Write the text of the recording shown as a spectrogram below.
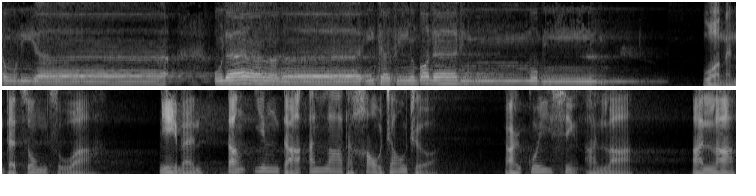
أولياء أولئك في ضلال مبين 我们的宗族啊，你们当应答安拉的号召者，而归信安拉。安拉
